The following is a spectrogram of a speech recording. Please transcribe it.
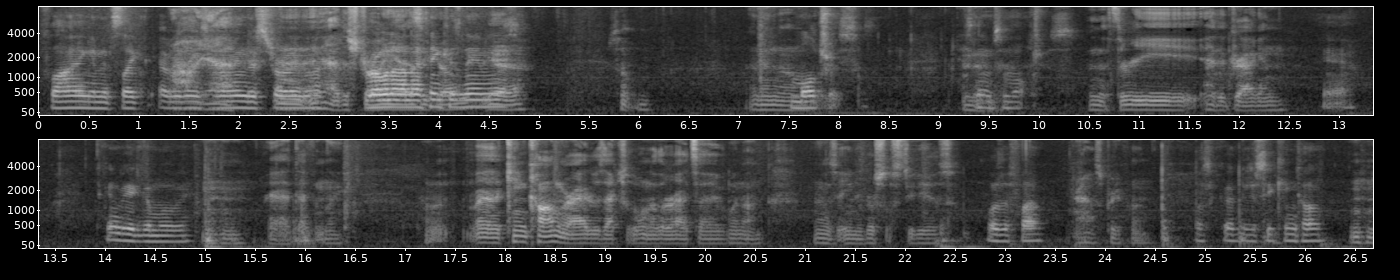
flying, and it's like everything's Oh, yeah. flying, destroying. yeah, yeah, destroying Ronan, I think his name yeah. is. Something. And then um, Moltres. His then- name's Moltres. And the three-headed dragon. Yeah. It's gonna be a good movie. hmm Yeah, definitely. Uh, The King Kong ride was actually one of the rides I went on when I was at Universal Studios. Was it fun? Yeah, it was pretty fun. That's good. Did you see King Kong? hmm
